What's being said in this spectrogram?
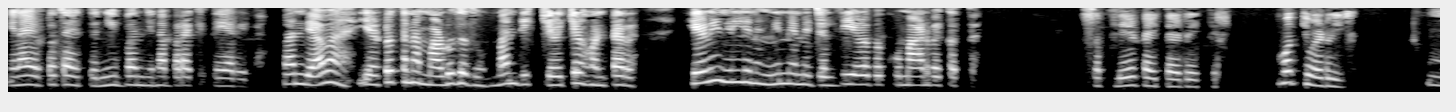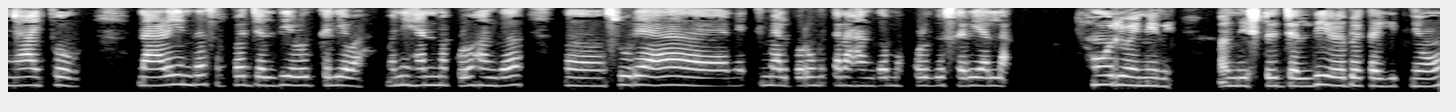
ಇನ್ನ ಎಷ್ಟೊತ್ತಾಯ್ತು? ನೀ ಬಂದ್ ಇನ್ನ ಬರಕ್ಕೆ ತಯಾರಿಲ್ಲ. ಬಂದ್ಯಾವ ಎಷ್ಟೊತ್ತನ ಮಾಡುದದು ಮಂದಿ ಕೇಳ್ಕೆ ಕೇಳ್ ಹೊಂಟಾರ. ಹೇಳಿ ಇಲ್ಲಿ ನಂಗೆ ನಿನ್ನೆ ಜಲ್ದಿ ಹೇಳ್ಬೇಕು, ಮಾಡ್ಬೇಕತ್ತ. ಸ್ವಲ್ಪ ಲೇಟ್ ಆಯ್ತಾ ರೈತರು ಹೋಗಿ ಹೇಳ್ರಿ ಈಗ. ಹ್ಮ್ ಆಯ್ತು. ನಾಳೆಯಿಂದ ಸ್ವಲ್ಪ ಜಲ್ದಿ ಹೇಳೋದ್ ಕಲಿಯವ ಮನಿ ಹೆಣ್ಮಕ್ಳು ಹಂಗ ಸೂರ್ಯ ನೆತ್ತಿ ಮೇಲೆ ಬರೋ ಮುತನ ಹಂಗ ಮಕ್ಕಳದು ಸರಿ ಅಲ್ಲ ಹ್ಞೂ ರೀ ವೈನಿರಿ, ಒಂದಿಷ್ಟು ಜಲ್ದಿ ಹೇಳ್ಬೇಕಾಗಿತ್ತು ನೀವು.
